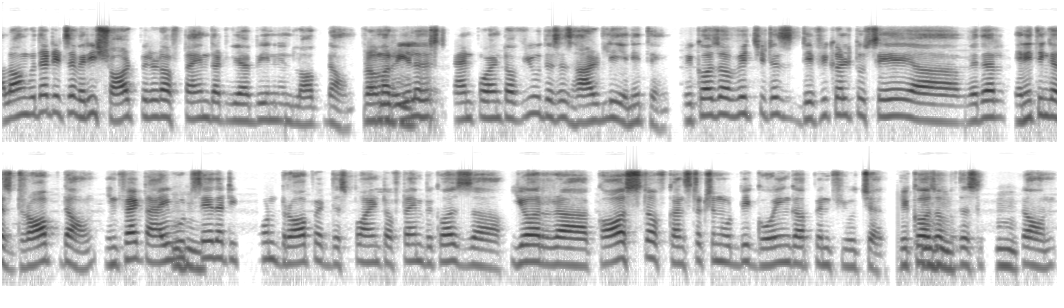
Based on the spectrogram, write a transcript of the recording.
along with that, it's a very short period of time that we have been in lockdown. From a Mhm. real estate standpoint of view, this is hardly anything. Because of which it is difficult to say uh, whether anything has dropped down. In fact, I would Mhm. say that it won't drop at this point of time because uh, your uh, cost of construction would be going up in future because Mhm. of this down. In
